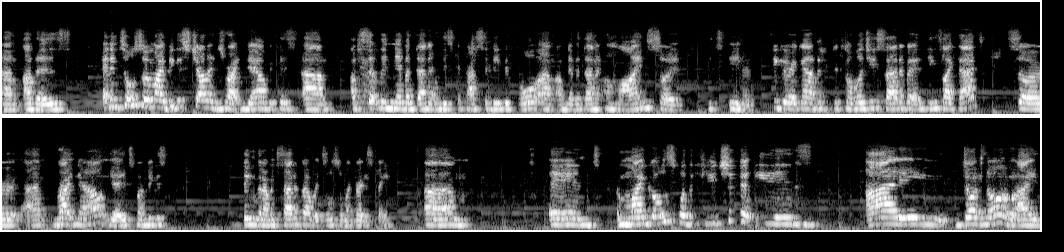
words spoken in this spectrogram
um, others. And it's also my biggest challenge right now because um, I've certainly never done it in this capacity before. Um, I've never done it online. So it's, you know, figuring out the technology side of it and things like that. So um, right now, yeah, it's my biggest thing that I'm excited about. It's also my greatest pain. Um, and my goals for the future is I don't know. I,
